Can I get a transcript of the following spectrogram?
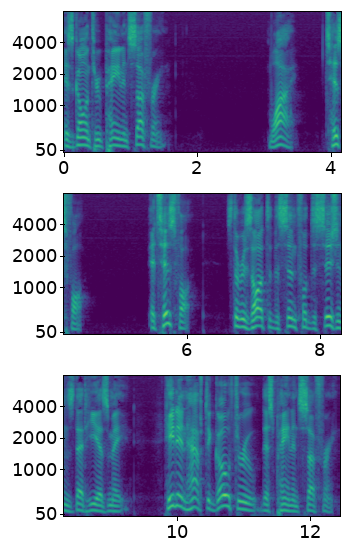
is going through pain and suffering. Why? It's his fault. It's his fault. It's the result of the sinful decisions that he has made. He didn't have to go through this pain and suffering.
